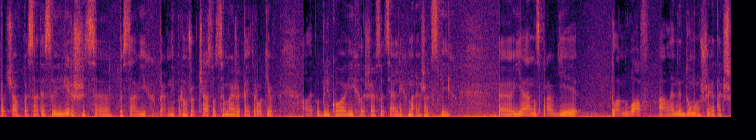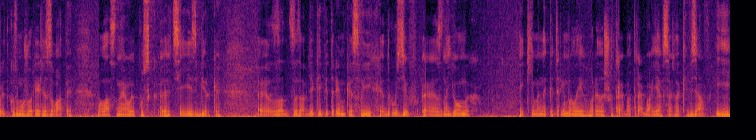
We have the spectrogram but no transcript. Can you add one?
почав писати свої вірші. Це писав їх певний проміжок часу, це майже 5 років, але публікував їх лише в соціальних мережах своїх. Я насправді планував, але не думав, що я так швидко зможу реалізувати власне випуск е, цієї збірки. Е, за- Завдяки підтримки своїх друзів, е, знайомих. Які мене підтримали і говорили, що треба, треба. Я все ж таки взяв і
